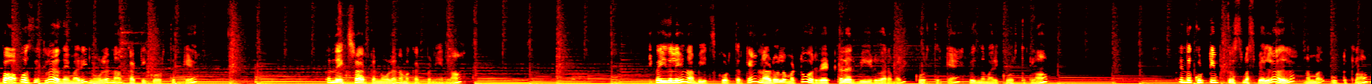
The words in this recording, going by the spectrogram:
இப்போ ஆப்போசிட்டில் அதே மாதிரி நூலை நான் கட்டி கோர்த்துருக்கேன். இந்த எக்ஸ்ட்ரா இருக்க நூலை நம்ம கட் பண்ணிடலாம். இப்போ இதுலேயும் நான் பீட்ஸ் கோர்த்துருக்கேன். நடுவில் மட்டும் ஒரு ரெட் கலர் பீடு வர மாதிரி கோர்த்துருக்கேன். இப்போ இந்த மாதிரி கோர்த்துக்கலாம். இந்த குட்டி கிறிஸ்மஸ் பெல்லை அதில் நம்ம விட்டுக்கலாம்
